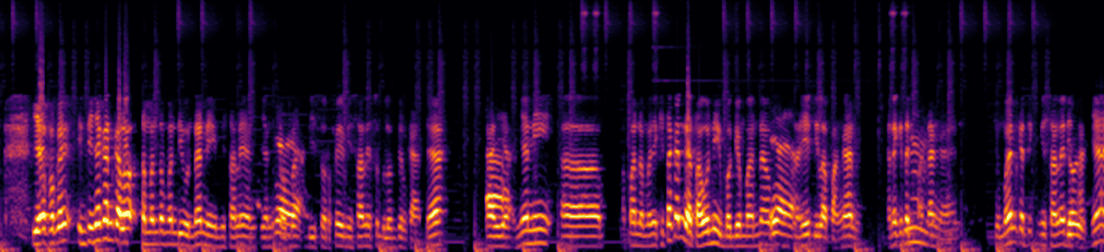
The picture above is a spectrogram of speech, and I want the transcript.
ya pokoknya intinya kan kalau teman-teman di Unan nih misalnya yang yang Ya, coba ya. di survei misalnya sebelum pilkada kayaknya nih eh, apa namanya kita kan nggak tahu nih bagaimana Ya, ya. Di lapangan karena kita di Hmm. Padang kan cuman ketik misalnya Betul. ditanya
